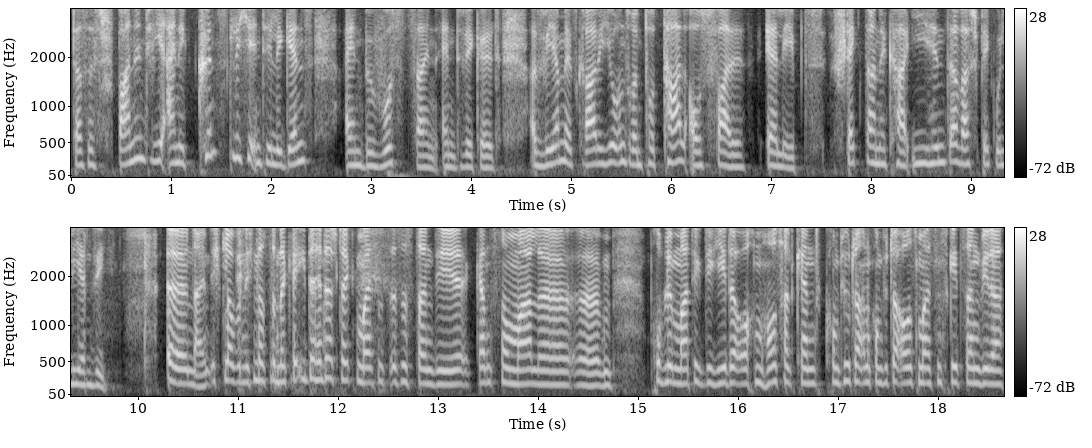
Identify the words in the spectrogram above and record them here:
Das ist spannend, wie eine künstliche Intelligenz ein Bewusstsein entwickelt. Also wir haben jetzt gerade hier unseren Totalausfall erlebt. Steckt da eine KI hinter? Was spekulieren Sie? Äh, nein, ich glaube nicht, dass da eine KI dahinter steckt. Meistens ist es dann die ganz normale ähm, Problematik, die jeder auch im Haushalt kennt. Computer an, Computer aus. Meistens geht es dann wieder.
